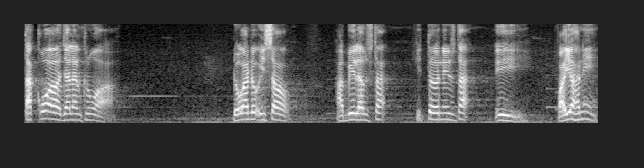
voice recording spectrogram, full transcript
Takwa jalan keluar. Diorang duk risau. Habislah ustaz. Kita ni ustaz. Eh, payah ni.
